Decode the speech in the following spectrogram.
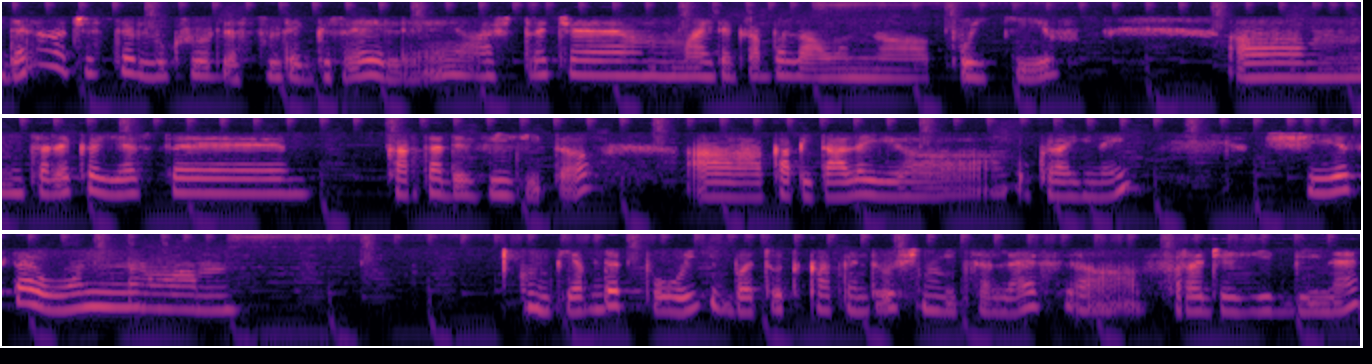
de la aceste lucruri destul de grele, aș trece mai degrabă la un uh, pui chiv. Um, înțeleg că este cartea de vizită a capitalei uh, Ucrainei și este un, uh, un piept de pui bătut ca pentru șnițele, uh, frăgezit bine,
